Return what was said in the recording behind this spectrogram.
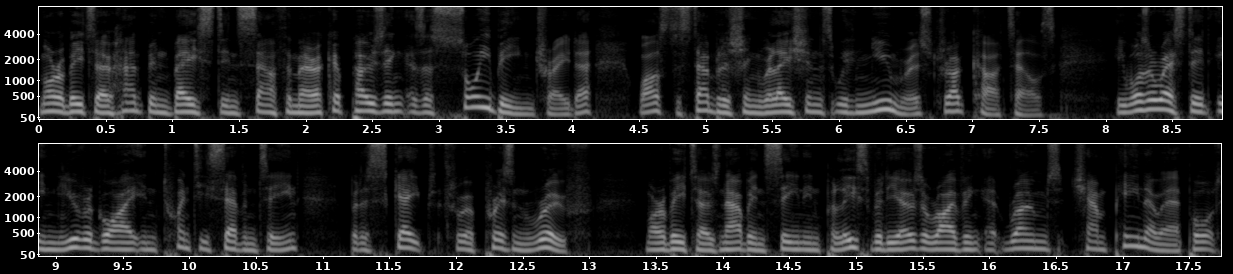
Morabito had been based in South America, posing as a soybean trader whilst establishing relations with numerous drug cartels. He was arrested in Uruguay in 2017 but escaped through a prison roof. Morabito's now been seen in police videos arriving at Rome's Ciampino airport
